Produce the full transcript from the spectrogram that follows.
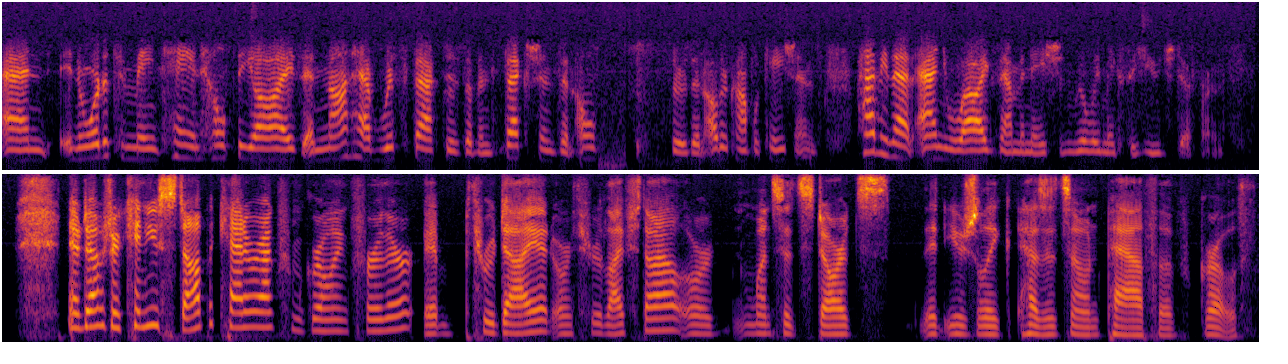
and in order to maintain healthy eyes and not have risk factors of infections and ulcers and other complications, having that annual eye examination really makes a huge difference. Now, doctor, can you stop a cataract from growing further eh, through diet or through lifestyle, or once it starts, it usually has its own path of growth?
